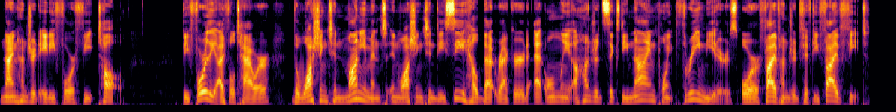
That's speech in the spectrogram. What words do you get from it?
984 feet tall. Before the Eiffel Tower, the Washington Monument in Washington, D.C. held that record at only 169.3 meters or 555 feet.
